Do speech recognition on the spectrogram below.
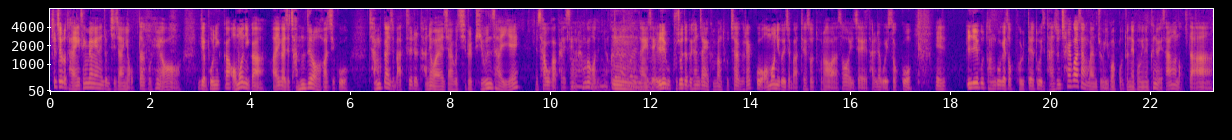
실제로 다행히 생명에는 좀 지장이 없다고 해요. 이게 보니까 어머니가 아이가 이제 잠들어 가지고 잠깐 이제 마트를 다녀와야지 하고 집을 비운 사이에 사고가 발생을 한 아, 거거든요. 음. 다행히 이제 119 구조대도 현장에 금방 도착을 했고 어머니도 이제 마트에서 돌아와서 이제 달래고 있었고 예, 119 당국에서 볼 때도 이제 단순 찰과상만 좀 입었고 눈에 보이는 큰 외상은 없다.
